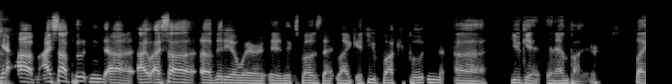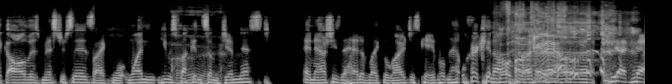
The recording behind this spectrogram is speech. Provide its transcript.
Yeah, um, I saw Putin. Uh, I, I saw a video where it exposed that, like, if you fuck Putin, uh, you get an empire. Like all of his mistresses, like one, he was fucking some Oh. gymnast, and now she's the head of like the largest cable network in all of Fucking Russia. hell. yeah, yeah.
